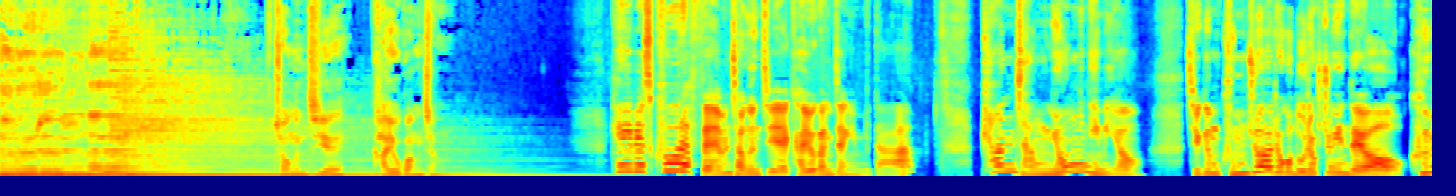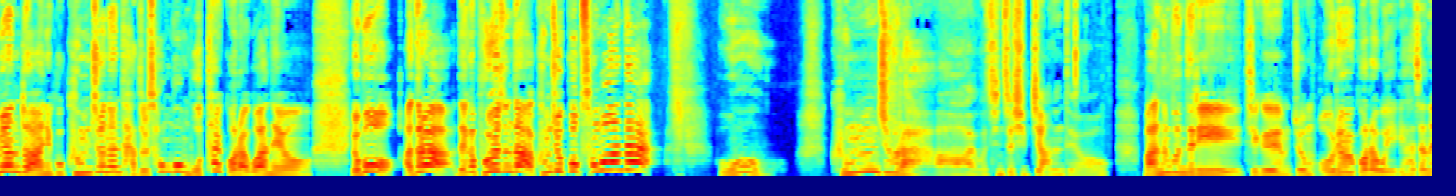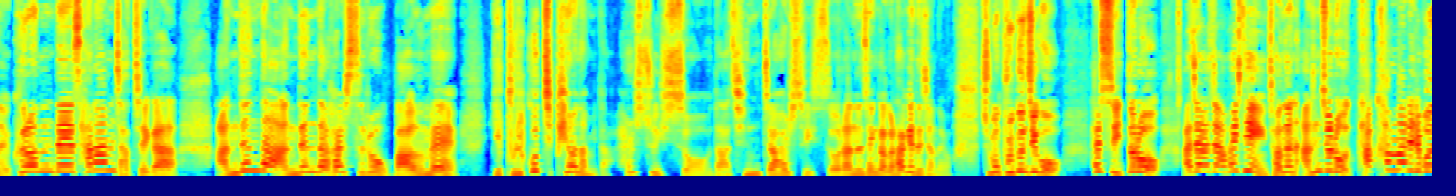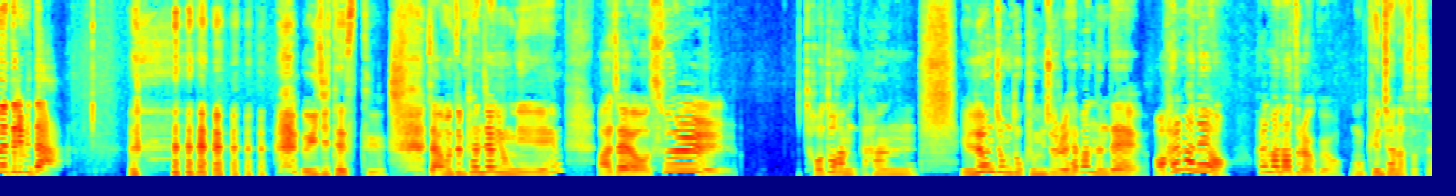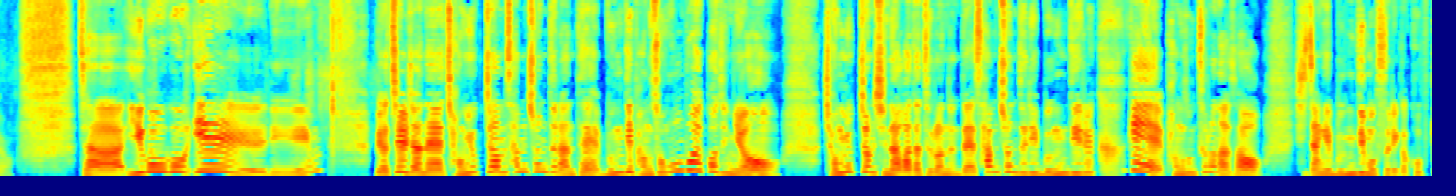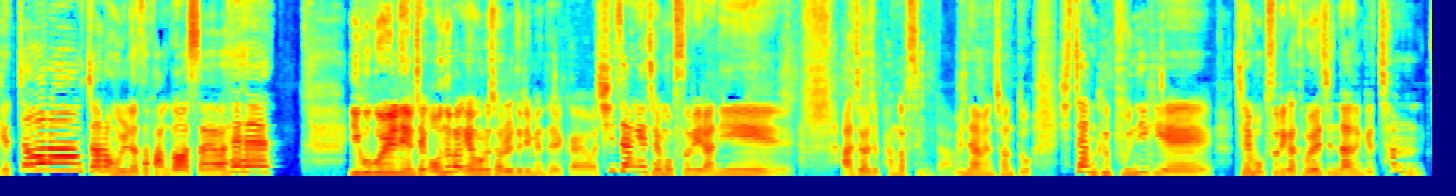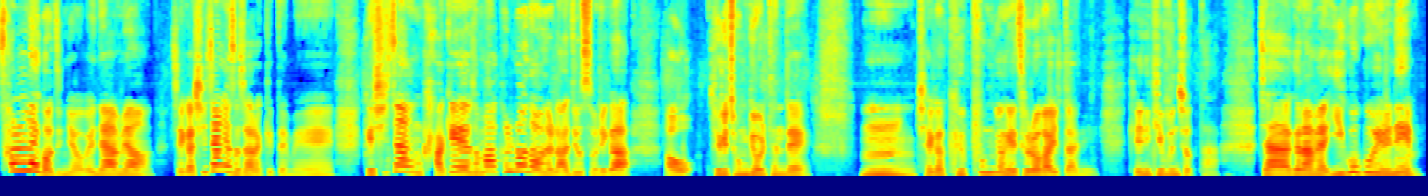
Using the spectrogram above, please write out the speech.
들을래 정은지의 가요광장 KBS 쿨 FM 정은지의 가요광장입니다. 편장용 님이요. 지금 금주하려고 노력 중인데요. 금연도 아니고 금주는 다들 성공 못할 거라고 하네요. 여보, 아들아, 내가 보여준다. 금주 꼭 성공한다! 오. 금주라. 아, 이거 진짜 쉽지 않은데요. 많은 분들이 지금 좀 어려울 거라고 얘기하잖아요. 그런데 사람 자체가 안 된다, 안 된다 할수록 마음에 이게 불꽃이 피어납니다. 할 수 있어. 나 진짜 할 수 있어. 라는 생각을 하게 되잖아요. 주먹 불끈 쥐고 할 수 있도록 아자아자 화이팅! 저는 안주로 닭 한 마리를 보내드립니다. 의지 테스트. 자, 아무튼 편장용님. 맞아요. 술 저도 한, 한 1년 정도 금주를 해봤는데, 어, 할만해요. 할만하더라고요. 어, 괜찮았었어요. 자, 2991님. 며칠 전에 정육점 삼촌들한테 뭉디 방송 홍보했거든요. 정육점 지나가다 들었는데 삼촌들이 뭉디를 크게 방송 틀어놔서 시장에 뭉디 목소리가 곱게 쩌렁쩌렁 울려서 반가웠어요. 헤헤. 2991님, 제가 어느 방향으로 절을 드리면 될까요? 시장의 제 목소리라니 아주 아주 반갑습니다. 왜냐하면 전 또 시장 그 분위기에 제 목소리가 더해진다는 게 참 설레거든요. 왜냐하면 제가 시장에서 자랐기 때문에 그 시장 가게에서 막 흘러나오는 라디오 소리가 어, 되게 정겨울 텐데 음, 제가 그 풍경에 들어가 있다니. 괜히 기분 좋다. 자, 그러면 2991님.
